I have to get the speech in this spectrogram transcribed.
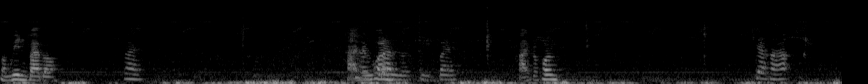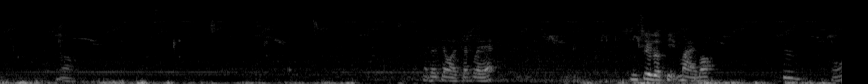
มาวินไปบ่ไปขายทุกคนปั่รถถีบไปขายทุกคนจ้าครับมาได้จังหวัดจักแหล้มีชื่อรถติใหม่บ่อืมโอ้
